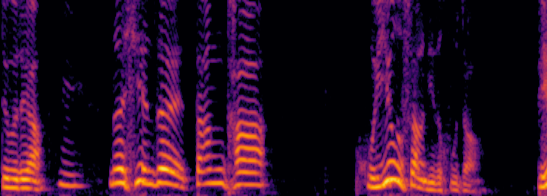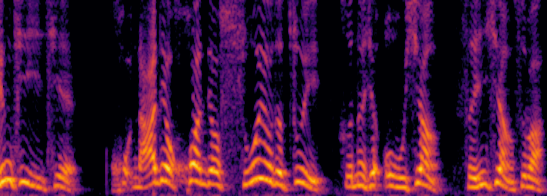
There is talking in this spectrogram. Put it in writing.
对不对啊？嗯。那现在当他回应上帝的呼召，摒弃一切，换拿掉换掉所有的罪和那些偶像神像，是吧？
